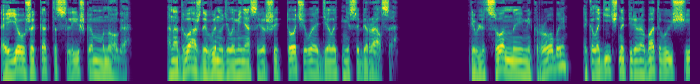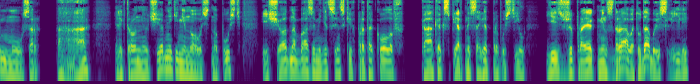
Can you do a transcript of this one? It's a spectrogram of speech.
а ее уже как-то слишком много. Она дважды вынудила меня совершить то, чего я делать не собирался. Революционные микробы, экологично перерабатывающий мусор. Ага, электронные учебники не новость, но пусть. Еще одна база медицинских протоколов. Как экспертный совет пропустил. Есть же проект Минздрава, туда бы и слили.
